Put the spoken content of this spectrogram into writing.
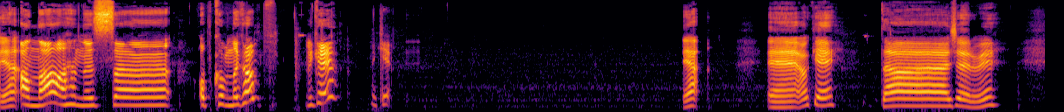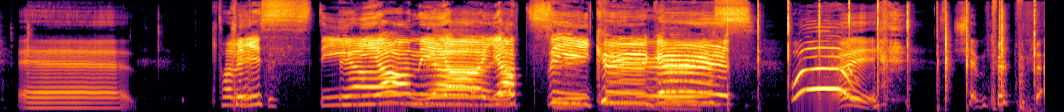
yeah. Anna og hennes uh, oppkommende kamp. OK? Ja. Eh, OK, da kjører vi. Eh, Tar vi Kristiania Yatzy Cougars! oi! Kjempebra.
